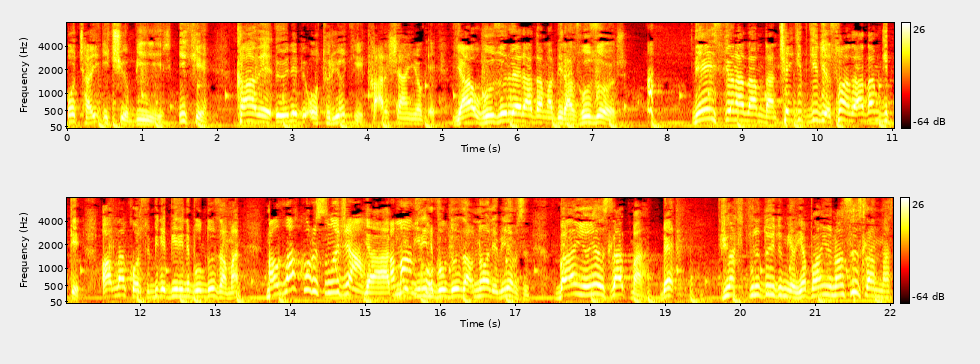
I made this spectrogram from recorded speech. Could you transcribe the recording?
o çayı içiyor. Bir. iki. Kahve öyle bir oturuyor ki karışan yok. E, Ya huzur ver adama biraz huzur. Ne istiyorsun adamdan? Çekip gidiyor. Sonra da adam gitti. Allah korusun bir de birini bulduğu zaman Allah korusun hocam. ya bir Aman de birini kork- bulduğu zaman ne oluyor biliyor musun? Banyoyu ıslatma. Ben vakit bunu duydum ya. Ya banyo nasıl ıslanmaz?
